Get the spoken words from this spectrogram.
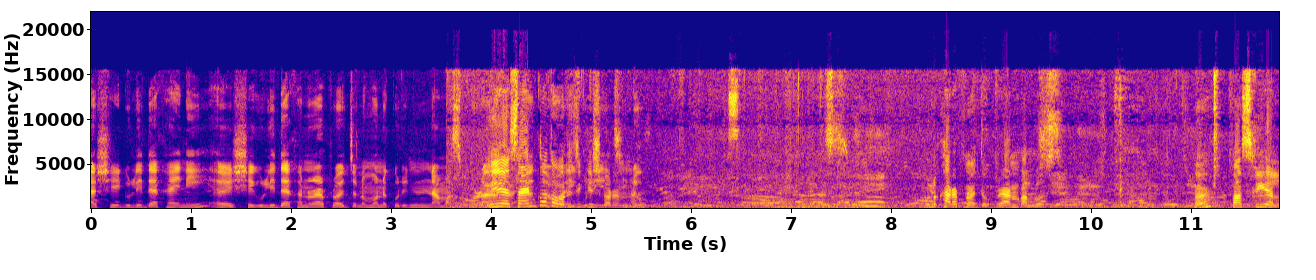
আর সেগুলি দেখাইনি। সেগুলি দেখানোর আর প্রয়োজন মনে করিনি নামাজ পড়া কত করে জিজ্ঞেস করেন না? খারাপ নয় তো গ্রান ভালো। হ্যাঁ পাঁচ রিয়াল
